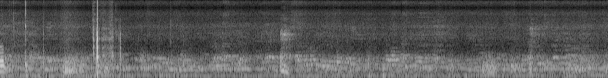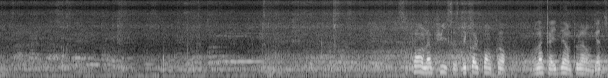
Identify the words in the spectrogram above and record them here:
Hop. Quand on appuie, ça se décolle pas encore, on n'a qu'à aider un peu la languette.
